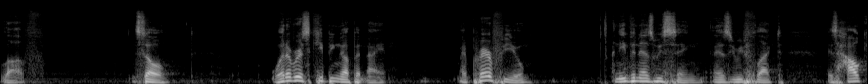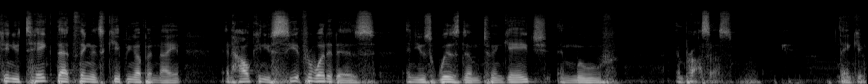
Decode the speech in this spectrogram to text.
love. So, whatever is keeping up at night, my prayer for you, and even as we sing and as you reflect, is how can you take that thing that's keeping up at night and how can you see it for what it is and use wisdom to engage and move and process. Thank you.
